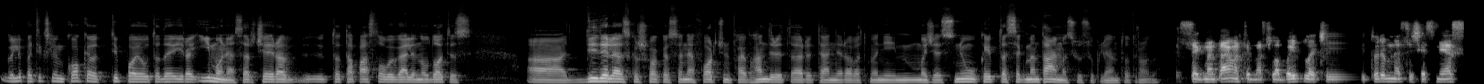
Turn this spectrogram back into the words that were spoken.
gali patikslinti, kokio tipo jau tada yra įmonės, ar čia yra, ta, ta paslauga gali naudotis a, didelės kažkokios, ne Fortune 500, ar ten yra, vat, maniai, mažesnių, kaip tas segmentavimas jūsų klientų atrodo? Segmentavimą tai mes labai plačiai turim, nes iš esmės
